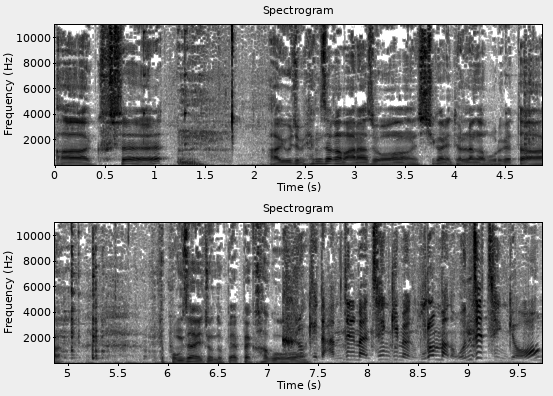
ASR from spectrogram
아 글쎄 아 요즘 행사가 많아서 시간이 될란가 모르겠다 봉사 일정도 빽빽하고. 그렇게 남들만 챙기면 우리 엄마는 언제 챙겨?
